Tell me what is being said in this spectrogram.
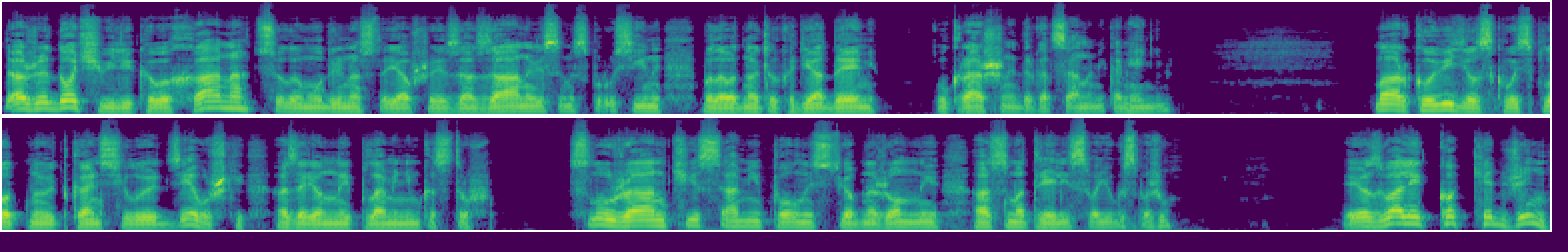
Даже дочь великого хана, целомудренно стоявшая за занавесом из парусины, была в одной только диадеме украшенной драгоценными каменьями. Марк увидел сквозь плотную ткань силуэт девушки, озаренной пламенем костров. Служанки, сами полностью обнаженные, осмотрели свою госпожу. Ее звали Кокеджин,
